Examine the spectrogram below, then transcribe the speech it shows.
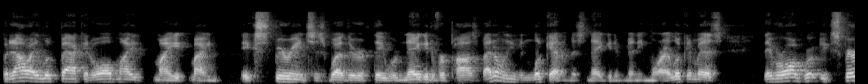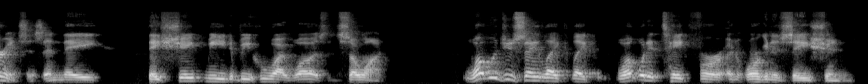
but now I look back at all my my my experiences, whether if they were negative or positive. I don't even look at them as negative anymore. I look at them as they were all great experiences, and they they shaped me to be who I was, and so on. What would you say? Like like what would it take for an organization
